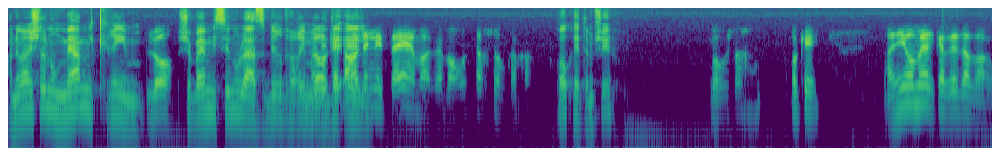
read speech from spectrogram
אני אומר, יש לנו 100 מקרים לא, שבהם ניסינו להסביר דברים על לא, כי ידי אתה נותן אל. לי לסיים, אז ברור שתחשוב ככה. אוקיי, תמשיך. ברור שאתה... אוקיי. אני אומר כזה דבר,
